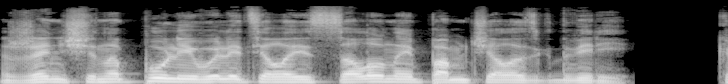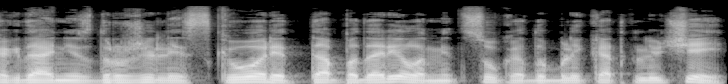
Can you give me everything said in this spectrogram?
Женщина пулей вылетела из салона и помчалась к двери. Когда они сдружились с Кори, та подарила Мицука дубликат ключей,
